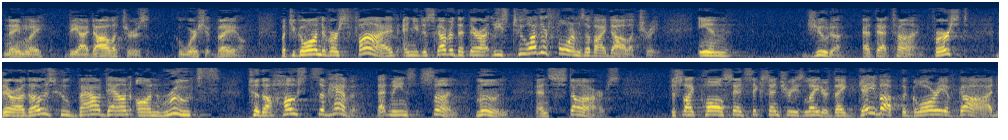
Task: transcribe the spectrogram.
namely the idolaters who worship Baal. But you go on to verse 5 and you discover that there are at least two other forms of idolatry in Judah at that time. First, there are those who bow down on roofs to the hosts of heaven. That means sun, moon, and stars. Just like Paul said six centuries later, they gave up the glory of God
